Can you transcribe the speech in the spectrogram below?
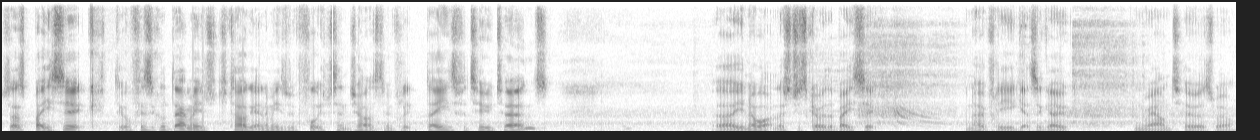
So that's basic. Deal physical damage to target enemies with 40% chance to inflict Daze for two turns. Uh, you know what? Let's just go with the basic. And hopefully he gets a go in round two as well.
